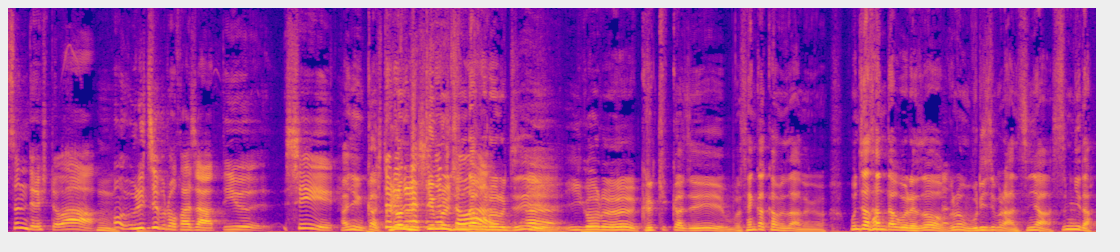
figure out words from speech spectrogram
住んでる人は、もう売り집으로 가자っていうし、 아니, 그러니까 一人 그런 暮らしの 느낌을 人は 준다 그러지, うん 이거를 그렇게까지 뭐 생각하면서 안 해요. 혼자 산다고 그래서, 그럼 우리 집을 안 쓰냐? 씁니다.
